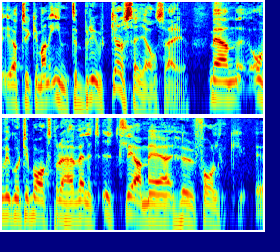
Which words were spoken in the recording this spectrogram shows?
jag tycker man inte brukar säga om Sverige. Men om vi går tillbaka på det här väldigt ytliga med hur folk eh,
